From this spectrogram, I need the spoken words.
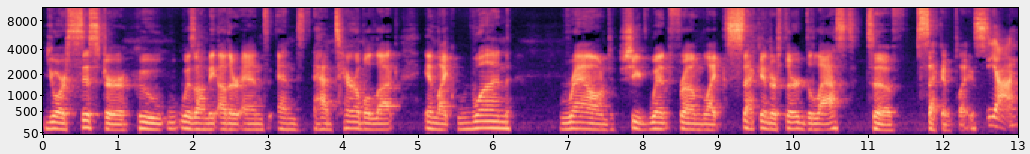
your sister who was on the other end and had terrible luck in like one round she went from like second or third to last to second place Yeah,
